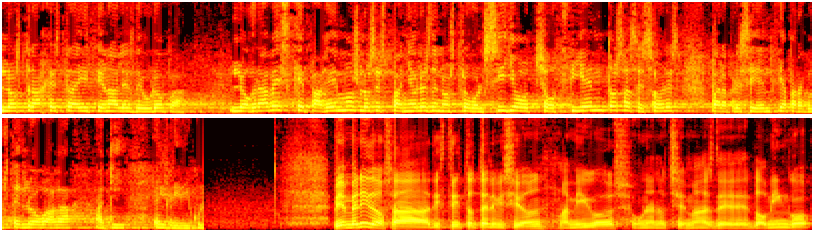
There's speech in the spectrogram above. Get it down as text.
los trajes tradicionales de Europa. Lo grave es que paguemos los españoles de nuestro bolsillo 800 asesores para presidencia para que usted luego haga aquí el ridículo. Bienvenidos a Distrito Televisión, amigos, una noche más de domingo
